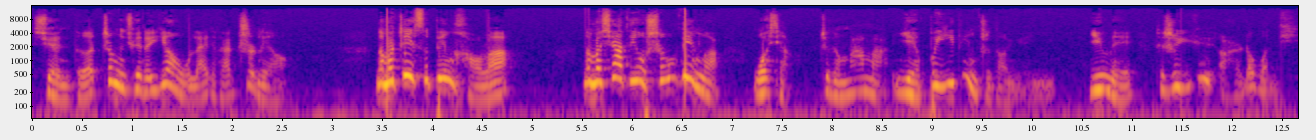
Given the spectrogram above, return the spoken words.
选择正确的药物来给他治疗，那么这次病好了，那么下次又生病了。我想这个妈妈也不一定知道原因，因为这是育儿的问题。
